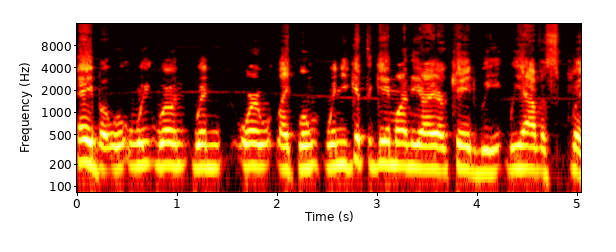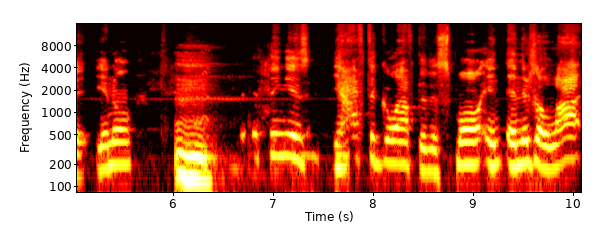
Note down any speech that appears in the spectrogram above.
hey, but we when when we're like when when you get the game on the iiRcade, we we have a split. You know, mm-hmm. the thing is, you have to go after the small, and, and there's a lot,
